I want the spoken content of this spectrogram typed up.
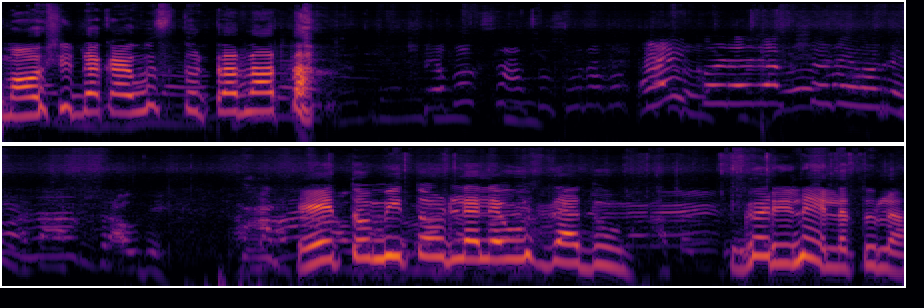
मावशींना काय ऊस तुटला आता. ए तो मी तोडलेले ऊस दादू घरी नेला तुला.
